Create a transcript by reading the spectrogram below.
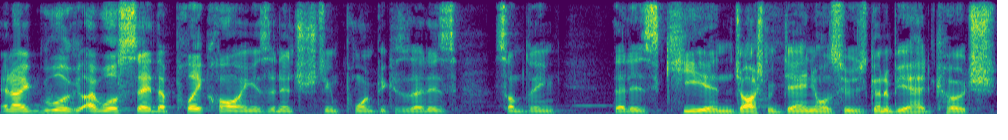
And I will I will say that play calling is an interesting point because that is something that is key. And Josh McDaniels, who's going to be a head coach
